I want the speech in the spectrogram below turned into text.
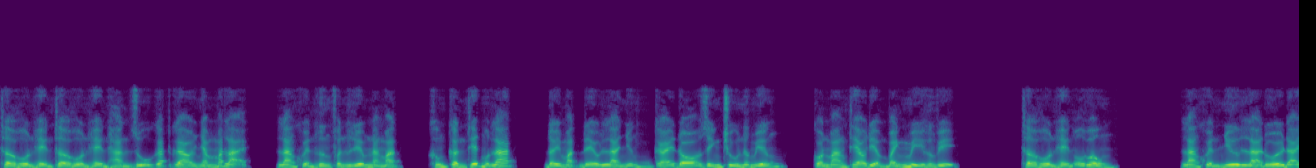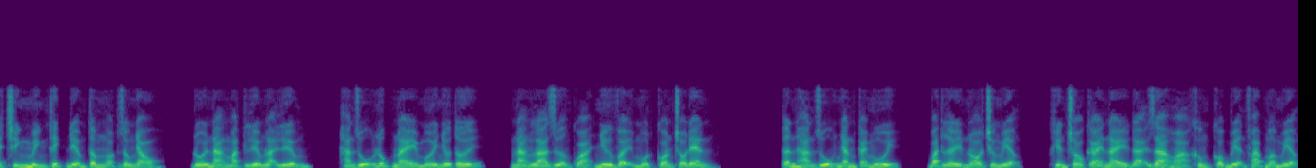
Thở hồn hển thở hồn hển Hàn Dũ gắt gao nhắm mắt lại, lang khuyển hưng phân liếm nàng mặt, không cần thiết một lát, đầy mặt đều là những cái đó dính chú nước miếng, còn mang theo điểm bánh mì hương vị. Thở hồn hển ô bông. Lang khuyển như là đối đãi chính mình thích điểm tâm ngọt giống nhau, đối nàng mặt liếm lại liếm, Hàn Dũ lúc này mới nhớ tới, nàng là dưỡng quá như vậy một con chó đen. Ân Hàn Dũ nhăn cái mũi, bắt lấy nó trường miệng, khiến cho cái này đại gia hỏa không có biện pháp mở miệng,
